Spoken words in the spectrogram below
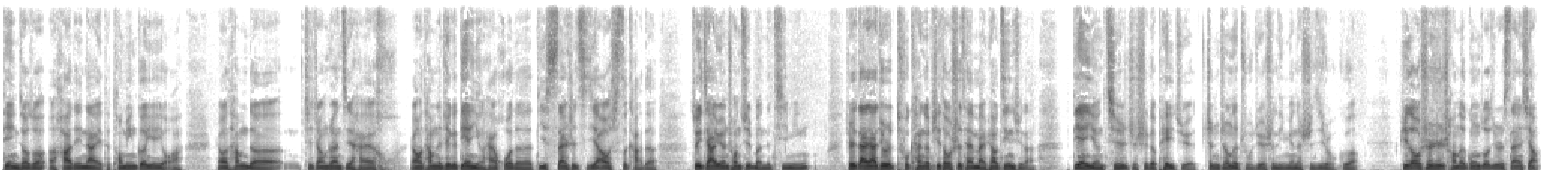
电影叫做《A Hard Night》，同名歌也有啊。然后他们的这张专辑还，然后他们的这个电影还获得了第三十七届奥斯卡的最佳原创剧本的提名。其实大家就是图看个披头士才买票进去的，电影其实只是个配角，真正的主角是里面的十几首歌。披头士日常的工作就是三项：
